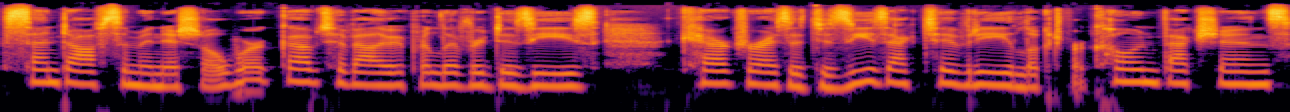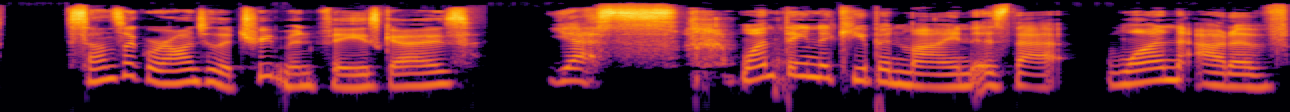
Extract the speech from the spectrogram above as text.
sent off some initial workup to evaluate for liver disease, characterized the disease activity, looked for co-infections. Sounds like we're on to the treatment phase, guys. Yes. One thing to keep in mind is that one out of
